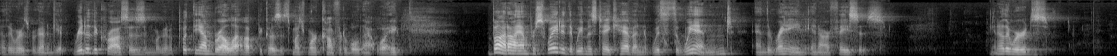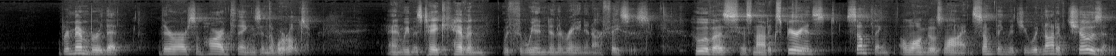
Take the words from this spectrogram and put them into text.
In other words, we're going to get rid of the crosses and we're going to put the umbrella up because it's much more comfortable that way. But I am persuaded that we must take heaven with the wind and the rain in our faces. In other words, remember that there are some hard things in the world, and we must take heaven with the wind and the rain in our faces. Who of us has not experienced something along those lines, something that you would not have chosen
